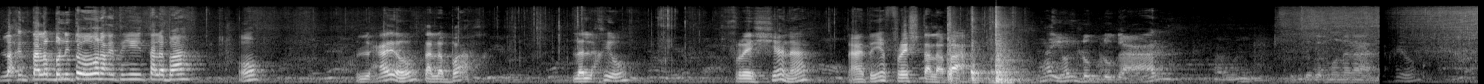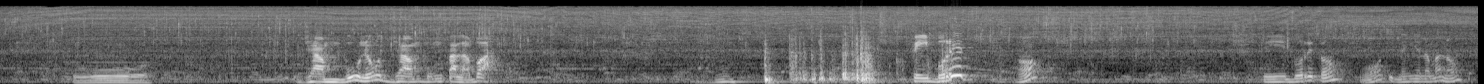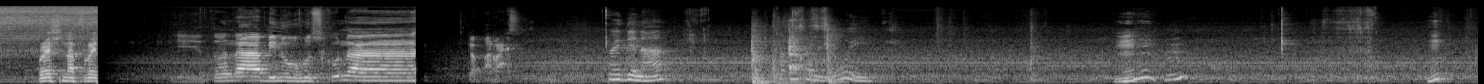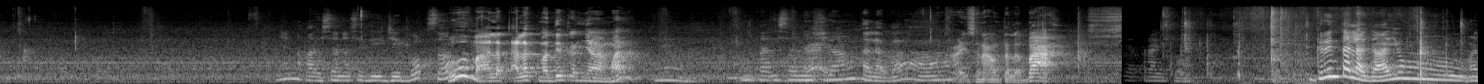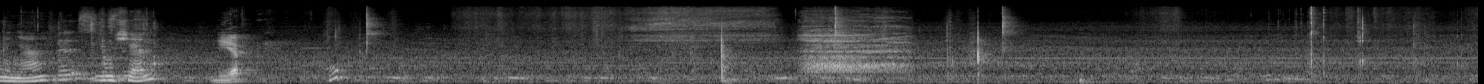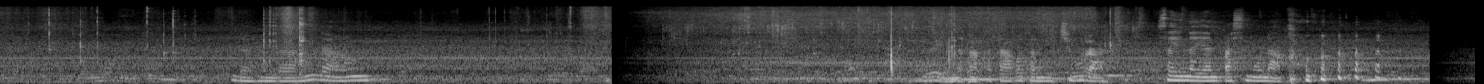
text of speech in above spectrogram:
Laking talaba nito, oh. Nakita niyo yung talaba? Oh. Laki, oh. Talaba. Lalaki, oh. Fresh yan, ha? Nakita niyo, fresh talaba. Ngayon, luglugan. Luglugan muna natin. Oh. Jumbo, no? Jambong talaba. Mm. Favorite. Oh? Favorite, oh. Oh, tignan nyo naman, oh. Fresh na fresh. Ito na, binuhos ko na. Kaparas. Pwede na? Saka sa mo, eh. Hmm? Hmm? Hmm? Yan, nakaisa na si DJ Box, oh. Oh, maalat-alat, madir kang yaman. Yan. Nakaisa na siyang talaba, ah. Kaisa na akong talaba. Kaya try ko. Green talaga yung yung shell. Yep. Dahan-dahan lang. Uy, nakakatakot ang itsura. Sa'yo na yan, pass muna ako.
